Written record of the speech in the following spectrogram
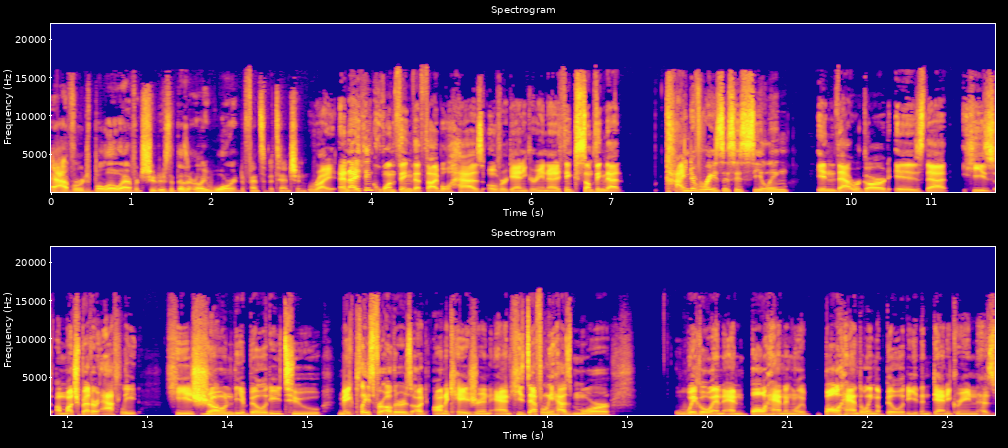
average, below average shooters that doesn't really warrant defensive attention? Right. And I think one thing that Thybulle has over Danny Green, and I think something that kind of raises his ceiling in that regard is that he's a much better athlete He's shown yep. the ability to make plays for others on, on occasion, and he definitely has more wiggle and, and ball handling ball handling ability than Danny Green has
